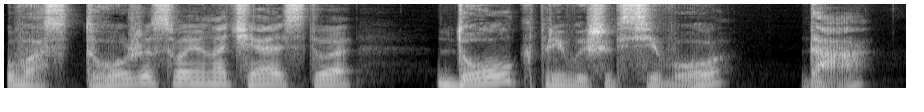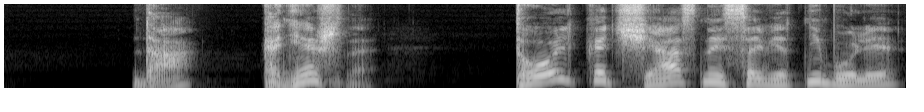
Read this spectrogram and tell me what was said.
У вас тоже свое начальство. Долг превыше всего. Да, да, конечно. Только частный совет, не более.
